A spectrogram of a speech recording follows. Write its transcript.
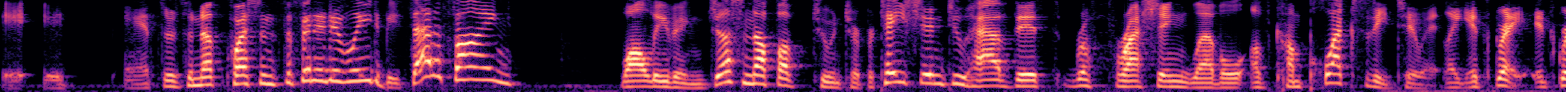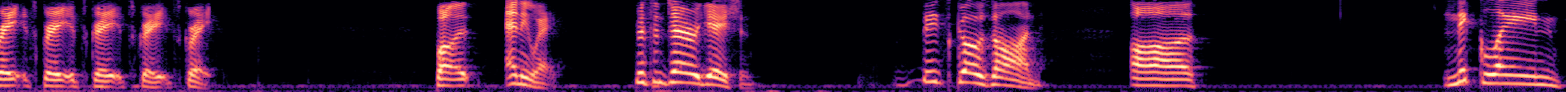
it, it answers enough questions definitively to be satisfying while leaving just enough up to interpretation to have this refreshing level of complexity to it. Like it's great. It's great. It's great. It's great. It's great. It's great. But anyway, this interrogation this goes on. Uh, Nick Lane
